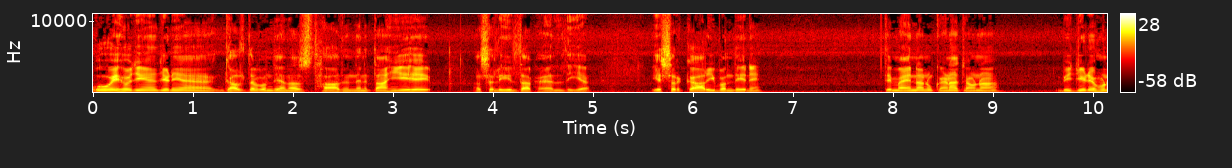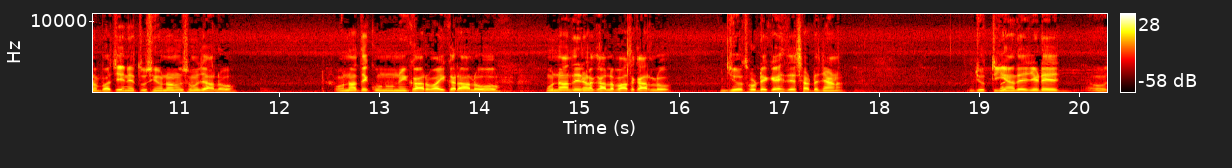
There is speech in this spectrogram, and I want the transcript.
ਉਹ ਇਹੋ ਜਿਹੀਆਂ ਜਿਹੜੀਆਂ ਗਲਤ ਬੰਦਿਆਂ ਦਾ ਸਾਥ ਦਿੰਦੇ ਨੇ, ਤਾਂ ਹੀ ਇਹ ਅਸ਼ਲੀਲਤਾ ਫੈਲਦੀ ਆ। ਇਹ ਸਰਕਾਰੀ ਬੰਦੇ ਨੇ। ਤੇ ਮੈਂ ਇਹਨਾਂ ਨੂੰ ਕਹਿਣਾ ਚਾਹਣਾ ਵੀ ਜਿਹੜੇ ਹੁਣ ਬਚੇ ਨੇ, ਤੁਸੀਂ ਉਹਨਾਂ ਨੂੰ ਸਮਝਾ ਲਓ। ਉਹਨਾਂ ਤੇ ਕਾਨੂੰਨੀ ਕਾਰਵਾਈ ਕਰਾ ਲਓ, ਉਹਨਾਂ ਦੇ ਨਾਲ ਗੱਲਬਾਤ ਕਰ ਲਓ, ਜੇ ਉਹ ਤੁਹਾਡੇ ਕਿਸੇ ਦੇ ਛੱਡ ਜਾਣ। ਜੁੱਤੀਆਂ ਦੇ ਜਿਹੜੇ, ਉਹ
